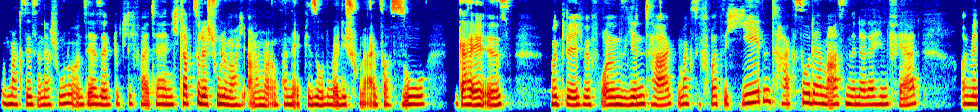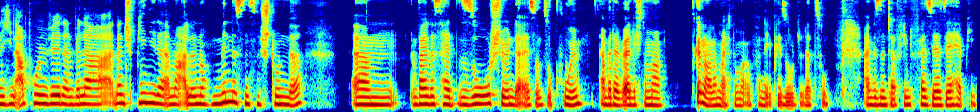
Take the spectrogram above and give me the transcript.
und Maxi ist in der Schule und sehr, sehr glücklich weiterhin. Ich glaube, zu der Schule mache ich auch nochmal irgendwann eine Episode, weil die Schule einfach so geil ist. Wirklich, wir freuen uns jeden Tag. Maxi freut sich jeden Tag so dermaßen, wenn er dahin fährt. Und wenn ich ihn abholen will, dann will er, dann spielen die da immer alle noch mindestens eine Stunde, ähm, weil das halt so schön da ist und so cool. Aber da werde ich nochmal, genau, da mache ich nochmal irgendwann eine Episode dazu. Aber wir sind auf jeden Fall sehr, sehr happy.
